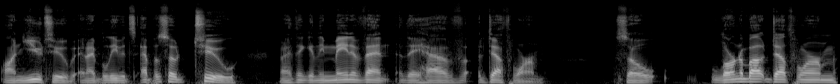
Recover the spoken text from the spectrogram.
on YouTube, and I believe it's episode two. And I think in the main event they have Deathworm. So learn about Deathworm,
